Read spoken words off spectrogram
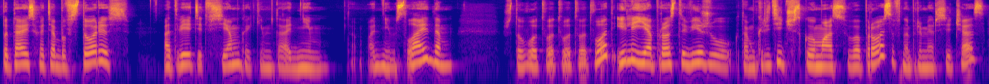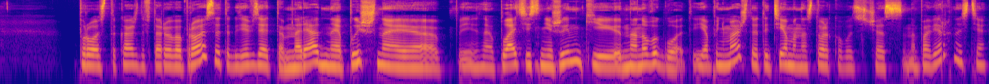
пытаюсь хотя бы в сторис ответить всем каким-то одним, там, одним слайдом, что вот-вот-вот-вот-вот, или я просто вижу там критическую массу вопросов, например, сейчас – Просто каждый второй вопрос это где взять там нарядное, пышное, не знаю, платье снежинки на Новый год. И я понимаю, что эта тема настолько вот сейчас на поверхности,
